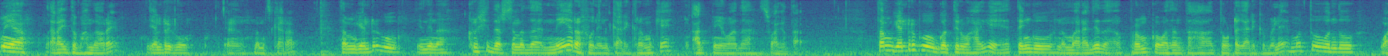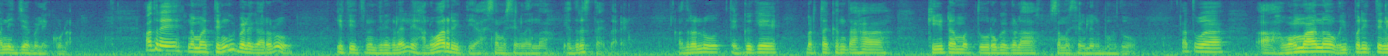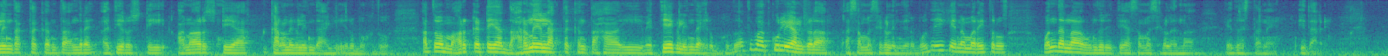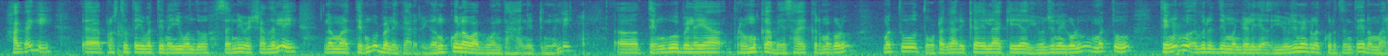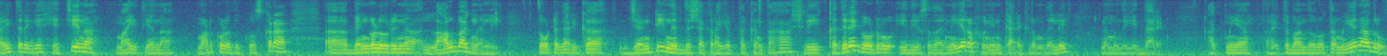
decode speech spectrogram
ಆತ್ಮೀಯ ರೈತ ಬಾಂಧವರೇ, ಎಲ್ರಿಗೂ ನಮಸ್ಕಾರ. ತಮಗೆಲ್ರಿಗೂ ಇಂದಿನ ಕೃಷಿ ದರ್ಶನದ ನೇರ ಫೋನಿನ ಕಾರ್ಯಕ್ರಮಕ್ಕೆ ಆತ್ಮೀಯವಾದ ಸ್ವಾಗತ. ತಮಗೆಲ್ರಿಗೂ ಗೊತ್ತಿರುವ ಹಾಗೆ ತೆಂಗು ನಮ್ಮ ರಾಜ್ಯದ ಪ್ರಮುಖವಾದಂತಹ ತೋಟಗಾರಿಕೆ ಬೆಳೆ ಮತ್ತು ಒಂದು ವಾಣಿಜ್ಯ ಬೆಳೆ ಕೂಡ. ಆದರೆ ನಮ್ಮ ತೆಂಗು ಬೆಳೆಗಾರರು ಇತ್ತೀಚಿನ ದಿನಗಳಲ್ಲಿ ಹಲವಾರು ರೀತಿಯ ಸಮಸ್ಯೆಗಳನ್ನು ಎದುರಿಸ್ತಾ ಇದ್ದಾರೆ. ಅದರಲ್ಲೂ ತೆಂಗುಗೆ ಬರ್ತಕ್ಕಂತಹ ಕೀಟ ಮತ್ತು ರೋಗಗಳ ಸಮಸ್ಯೆಗಳಿರಬಹುದು ಅಥವಾ ಹವಾಮಾನ ವೈಪರೀತ್ಯಗಳಿಂದ ಆಗ್ತಕ್ಕಂಥ ಅಂದರೆ ಅತಿವೃಷ್ಟಿ, ಅನಾವೃಷ್ಟಿಯ ಕಾರಣಗಳಿಂದಾಗಿ ಇರಬಹುದು. ಅಥವಾ ಮಾರುಕಟ್ಟೆಯ ಧಾರಣೆಯಲ್ಲಿ ಆಗ್ತಕ್ಕಂತಹ ಈ ವ್ಯತ್ಯಯಗಳಿಂದ ಇರಬಹುದು. ಅಥವಾ ಕೂಲಿ ಆಳುಗಳ ಸಮಸ್ಯೆಗಳಿಂದ ಇರಬಹುದು. ಹೀಗೆ ನಮ್ಮ ರೈತರು ಒಂದಲ್ಲ ಒಂದು ರೀತಿಯ ಸಮಸ್ಯೆಗಳನ್ನು ಎದುರಿಸ್ತಾನೆ ಇದ್ದಾರೆ. ಹಾಗಾಗಿ ಪ್ರಸ್ತುತ ಇವತ್ತಿನ ಈ ಒಂದು ಸನ್ನಿವೇಶದಲ್ಲಿ ನಮ್ಮ ತೆಂಗು ಬೆಳೆಗಾರರಿಗೆ ಅನುಕೂಲವಾಗುವಂತಹ ನಿಟ್ಟಿನಲ್ಲಿ ತೆಂಗು ಬೆಳೆಯ ಪ್ರಮುಖ ಬೇಸಾಯ ಕ್ರಮಗಳು ಮತ್ತು ತೋಟಗಾರಿಕಾ ಇಲಾಖೆಯ ಯೋಜನೆಗಳು ಮತ್ತು ತೆಂಗು ಅಭಿವೃದ್ಧಿ ಮಂಡಳಿಯ ಯೋಜನೆಗಳ ಕುರಿತಂತೆ ನಮ್ಮ ರೈತರಿಗೆ ಹೆಚ್ಚಿನ ಮಾಹಿತಿಯನ್ನು ಮಾಡಿಕೊಳ್ಳೋದಕ್ಕೋಸ್ಕರ ಬೆಂಗಳೂರಿನ ಲಾಲ್ಬಾಗ್ನಲ್ಲಿ ತೋಟಗಾರಿಕಾ ಜಂಟಿ ನಿರ್ದೇಶಕರಾಗಿರ್ತಕ್ಕಂತಹ ಶ್ರೀ ಕದಿರೇಗೌಡರು ಈ ದಿವಸದ ನೇರ ಫೋನಿನ ಕಾರ್ಯಕ್ರಮದಲ್ಲಿ ನಮ್ಮೊಂದಿಗಿದ್ದಾರೆ ಆತ್ಮೀಯ ರೈತ ಬಾಂಧವರು, ತಮಗೇನಾದರೂ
